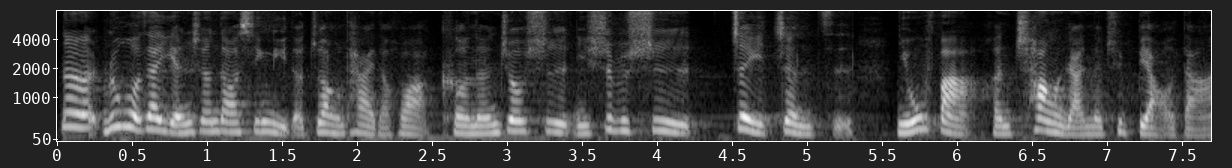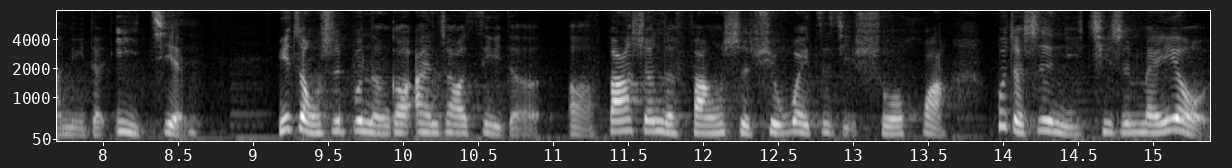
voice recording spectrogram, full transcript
那如果再延伸到心理的状态的话，可能就是你是不是这一阵子你无法很畅然的去表达你的意见，你总是不能够按照自己的呃发声的方式去为自己说话，或者是你其实没有。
